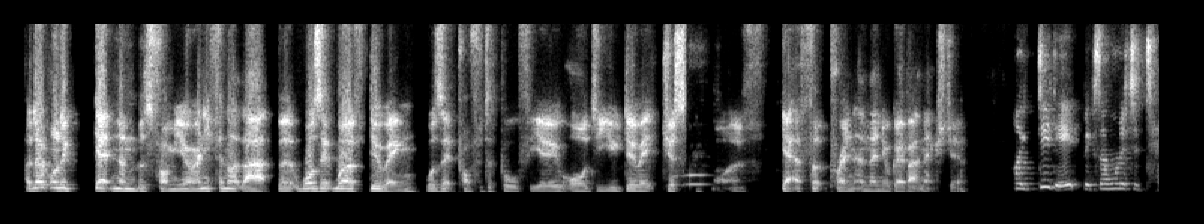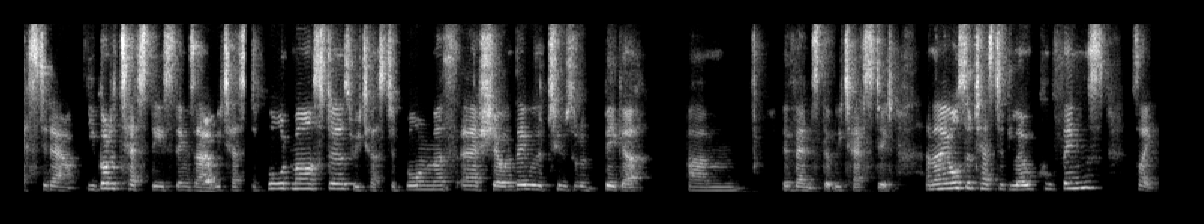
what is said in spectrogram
I don't want to get numbers from you or anything like that, but was it worth doing? Was it profitable for you, or do you do it just to sort of get a footprint and then you'll go back next year? i did it because i wanted to test it out you've got to test these things out Yeah. we tested boardmasters we tested bournemouth air show and they were the two sort of bigger um, events that we tested and then i also tested local things it's like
